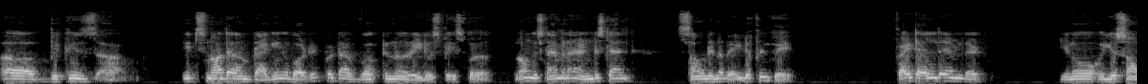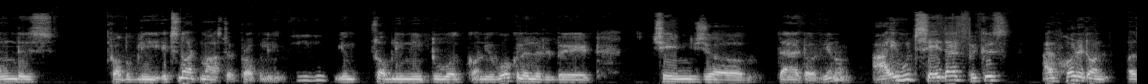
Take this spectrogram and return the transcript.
uh, because uh, it's not that I'm bragging about it, but I've worked in a radio space for the longest time and I understand sound in a very different way. If I tell them that, you know, your sound is probably, it's not mastered properly, you probably need to work on your vocal a little bit, change uh, that, or, you know, I would say that because I've heard it on a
